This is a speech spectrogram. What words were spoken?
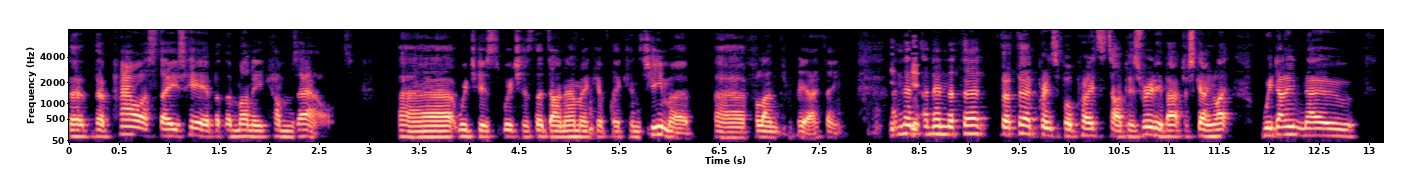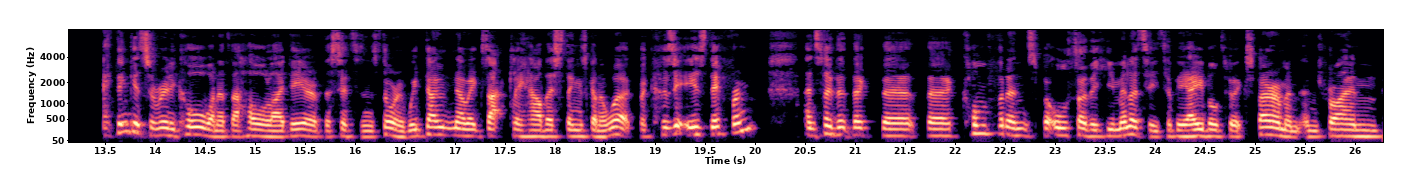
the the power stays here, but the money comes out. Uh, which is which is the dynamic of the consumer uh, philanthropy, I think. And then and then the third the third principle prototype is really about just going like we don't know. I think it's a really cool one of the whole idea of the citizen story. We don't know exactly how this thing's going to work because it is different, and so that the, the the confidence, but also the humility to be able to experiment and try and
